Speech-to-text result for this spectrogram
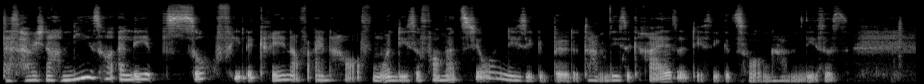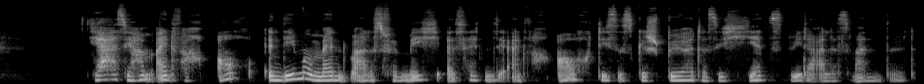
das habe ich noch nie so erlebt. So viele Krähen auf einen Haufen. Und diese Formationen, die sie gebildet haben, diese Kreise, die sie gezogen haben, dieses ja, sie haben einfach auch, in dem Moment war das für mich, als hätten sie einfach auch dieses Gespür, dass sich jetzt wieder alles wandelt,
